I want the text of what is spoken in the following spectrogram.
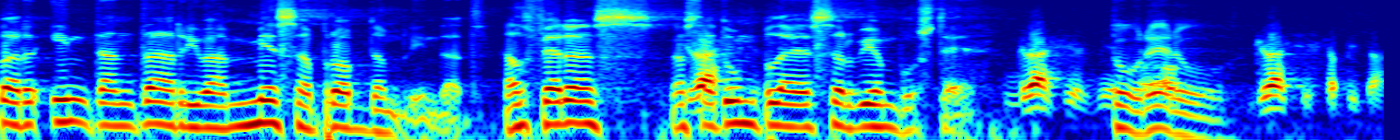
per intentar arribar més a prop d'en Blindat. El Feres, ha estat un plaer servir amb vostè. Gràcies, mi Torero. Gràcies, capità.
